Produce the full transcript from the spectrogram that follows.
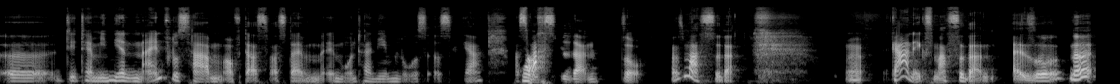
äh, determinierenden Einfluss haben auf das, was da im, im Unternehmen los ist. Ja, was ja. machst du dann? So, was machst du dann? Ja gar nichts machst du dann. Also, ne,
